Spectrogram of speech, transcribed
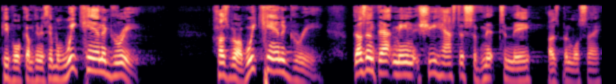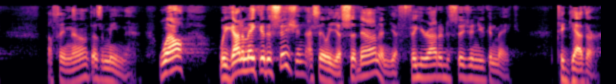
people will come to me and say, well, we can't agree. Husband, wife, we can't agree. Doesn't that mean that she has to submit to me? Husband will say. I'll say, no, it doesn't mean that. Well, we got to make a decision. I say, well, you sit down and you figure out a decision you can make together.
